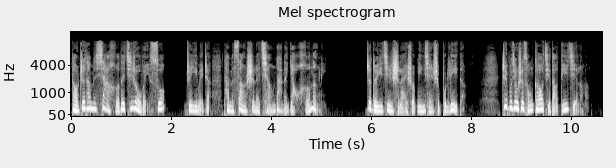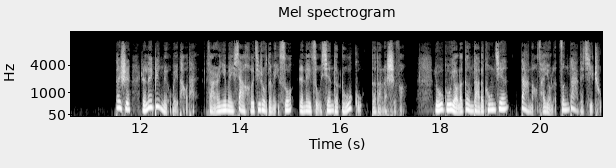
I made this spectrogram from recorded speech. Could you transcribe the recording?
导致他们下颌的肌肉萎缩，这意味着他们丧失了强大的咬合能力。这对于进食来说明显是不利的，这不就是从高级到低级了吗？但是人类并没有被淘汰，反而因为下颌肌肉的萎缩，人类祖先的颅骨得到了释放，颅骨有了更大的空间，大脑才有了增大的基础，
